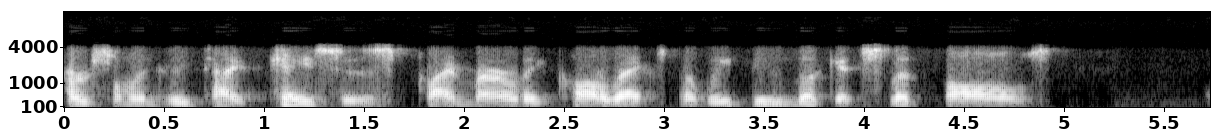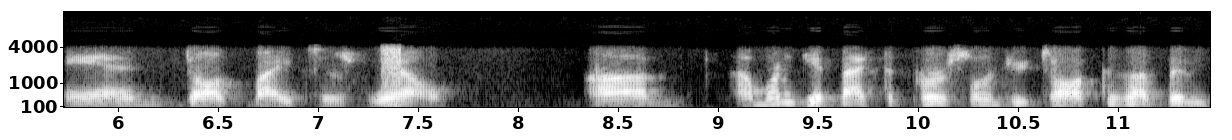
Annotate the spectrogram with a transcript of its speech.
personal injury type cases, primarily car wrecks, but we do look at slip falls and dog bites as well. Um, I want to get back to personal injury talk because I've been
